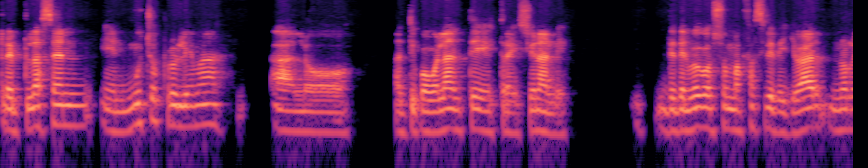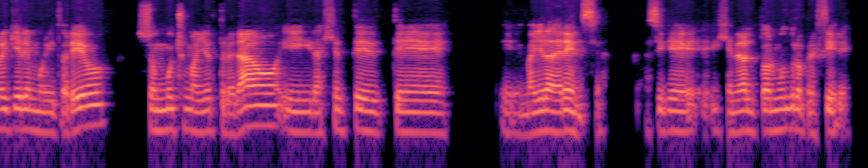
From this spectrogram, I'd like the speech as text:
Reemplazan en muchos problemas a los anticoagulantes tradicionales. Desde luego son más fáciles de llevar, no requieren monitoreo, son mucho mayor tolerados y la gente tiene eh, mayor adherencia. Así que en general todo el mundo lo prefiere.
